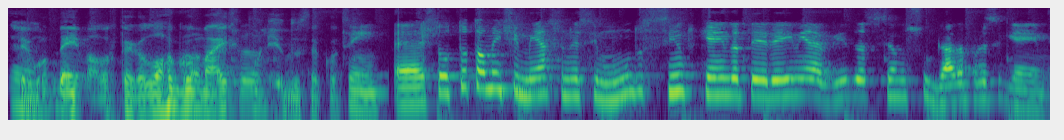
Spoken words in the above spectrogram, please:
Pegou bem, maluco. Pegou logo mais polido, sacou? Sim. É, estou totalmente imerso nesse mundo. Sinto que ainda terei minha vida sendo sugada por esse game.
